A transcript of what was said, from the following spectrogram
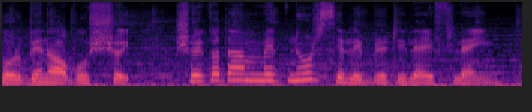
করবেন অবশ্যই। Saikat Ahmed Noor celebrity Celebrity Lifeline.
